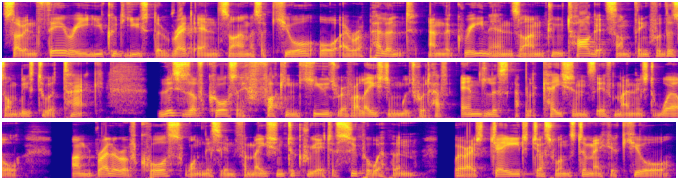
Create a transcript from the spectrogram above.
So, in theory, you could use the red enzyme as a cure or a repellent, and the green enzyme to target something for the zombies to attack. This is, of course, a fucking huge revelation which would have endless applications if managed well. Umbrella, of course, want this information to create a superweapon, whereas Jade just wants to make a cure.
